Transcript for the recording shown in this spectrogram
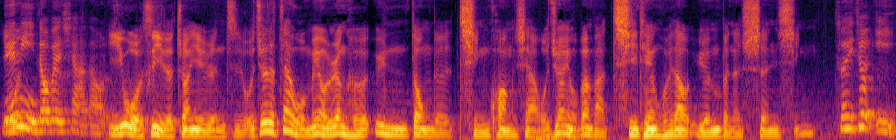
连你都被吓到了。以我自己的专业认知，我觉得在我没有任何运动的情况下，我居然有办法七天回到原本的身形。所以就以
